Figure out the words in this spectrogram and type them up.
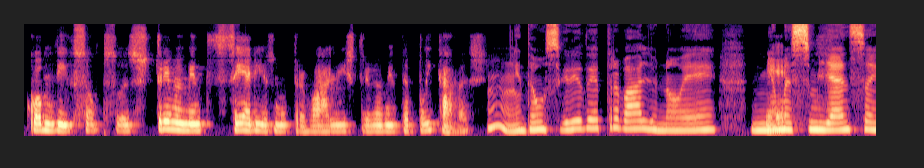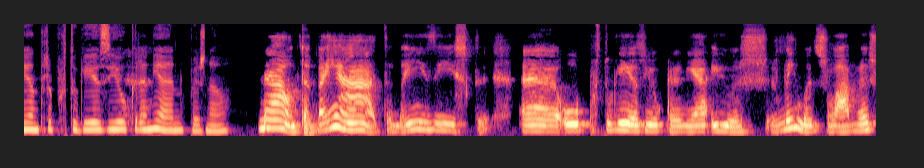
como digo, são pessoas extremamente sérias no trabalho e extremamente aplicadas. Hum, então o segredo é trabalho, não é nenhuma é. semelhança entre português e ucraniano, pois não? Não, também há, também existe. Uh, o português e, o ucraniano, e as línguas eslavas,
